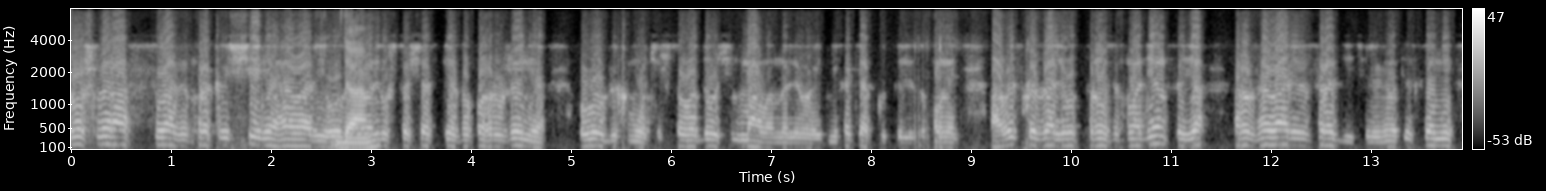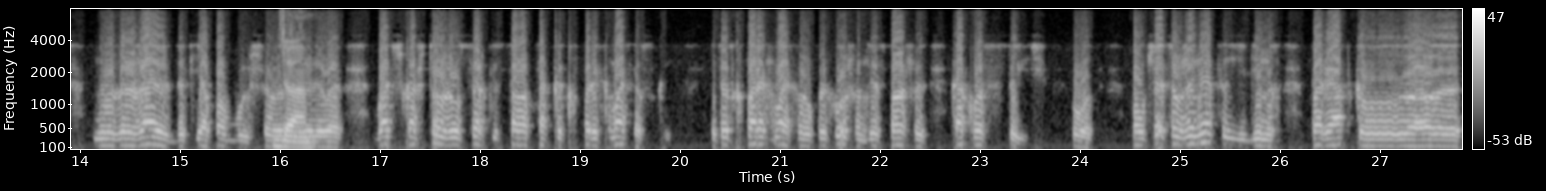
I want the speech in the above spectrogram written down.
прошлый раз с вами про крещение говорил. Да. Говорил, что сейчас нету погружения в лобик мочи, что воды очень мало наливают, не хотят купили заполнять. А вы сказали, вот приносят младенца, я разговариваю с родителями. Вот если они не возражают, так я побольше да. заливаю. Батюшка, что же у церкви стало так, как в парикмахерской? И тут к парикмахеру приходишь, он тебя спрашивает, как вас стричь? Вот. Получается, уже нет единых порядков,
